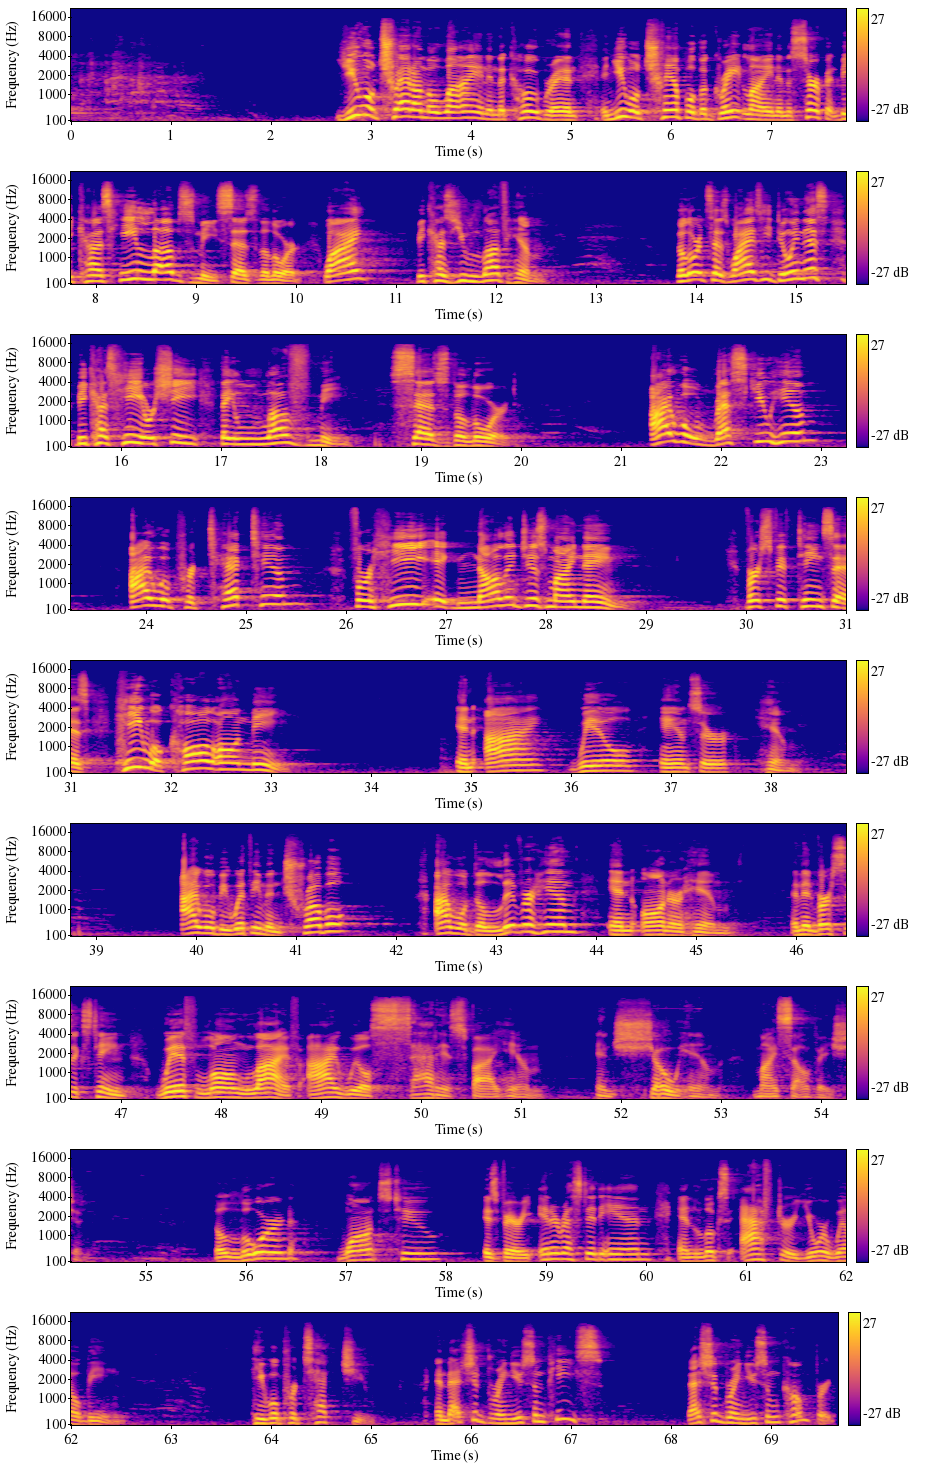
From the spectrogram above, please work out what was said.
You will tread on the lion and the cobra, and, and you will trample the great lion and the serpent, because he loves me, says the Lord. Why? Because you love him. The Lord says, Why is he doing this? Because he or she, they love me, says the Lord. I will rescue him, I will protect him, for he acknowledges my name. Verse 15 says, He will call on me, and I will answer him. I will be with him in trouble. I will deliver him and honor him. And then verse 16, with long life I will satisfy him and show him my salvation. The Lord wants to, is very interested in, and looks after your well being. He will protect you. And that should bring you some peace. That should bring you some comfort.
